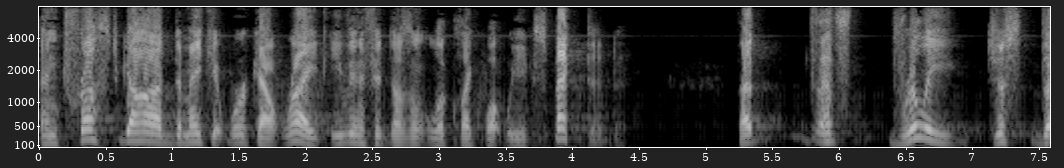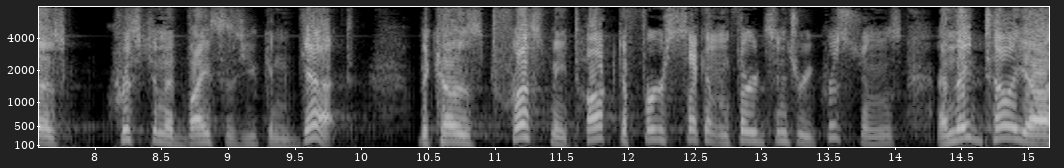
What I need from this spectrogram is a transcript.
and trust God to make it work out right, even if it doesn't look like what we expected. That, that's really just as Christian advice as you can get. Because trust me, talk to first, second, and third century Christians, and they'd tell you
